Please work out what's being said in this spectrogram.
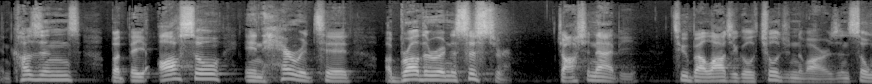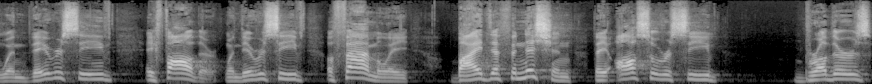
and cousins, but they also inherited a brother and a sister, Josh and Abby, two biological children of ours. And so when they received a father, when they received a family, by definition, they also received brothers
